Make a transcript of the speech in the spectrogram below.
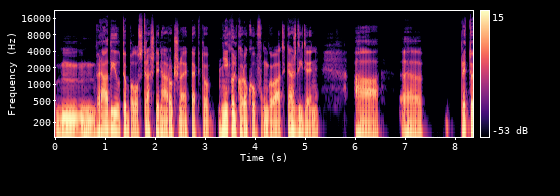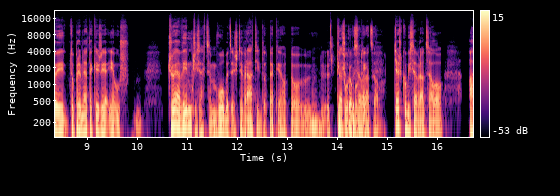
v rádiu to bolo strašne náročné takto niekoľko rokov fungovať každý deň a e, preto je to pre mňa také, že ja, ja už čo ja viem, či sa chcem vôbec ešte vrátiť do takéhoto mm, typu Ťažko roboty. by sa vracalo. Ťažko by sa vracalo a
